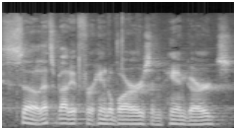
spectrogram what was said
so that's about it for handlebars and hand guards.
